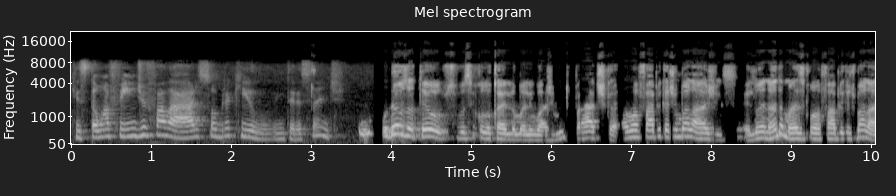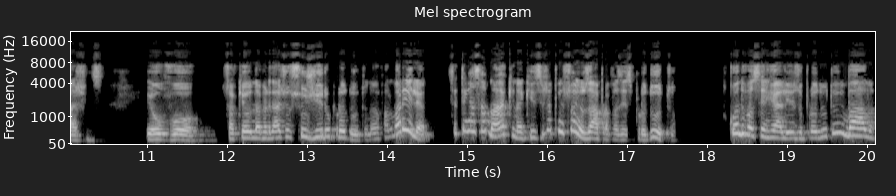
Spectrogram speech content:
que estão a fim de falar sobre aquilo. Interessante. O Deus Ateu, se você colocar ele numa linguagem muito prática, é uma fábrica de embalagens. Ele não é nada mais que uma fábrica de embalagens. Eu vou. Só que eu, na verdade, eu sugiro o produto. Né? Eu falo, Marília, você tem essa máquina aqui, você já pensou em usar para fazer esse produto? Quando você realiza o produto, eu embalo.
